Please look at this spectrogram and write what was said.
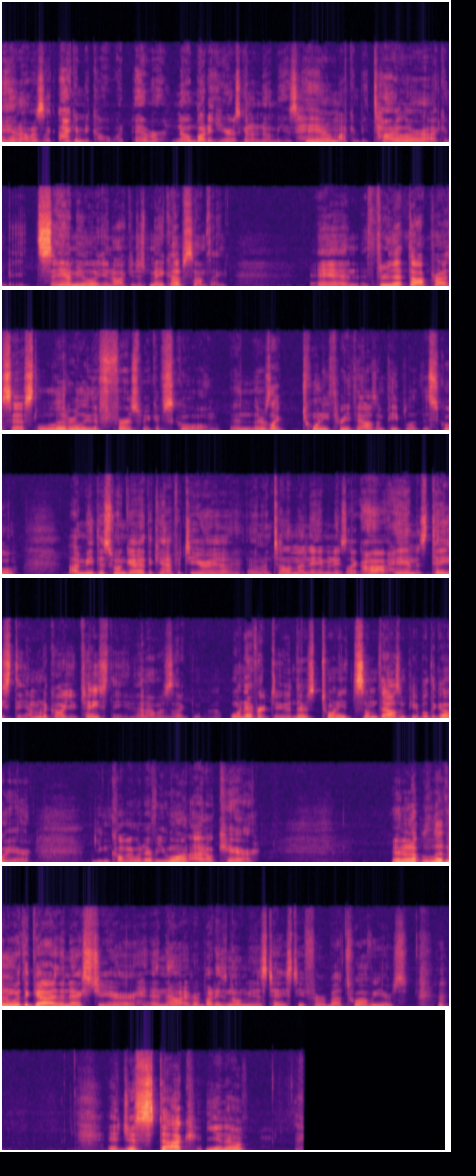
And I was like, I can be called whatever. Nobody here is going to know me as Ham. I can be Tyler. I can be Samuel. You know, I can just make up something. And through that thought process, literally the first week of school, and there's like 23,000 people at the school. I meet this one guy at the cafeteria and I tell him my name and he's like, Oh, ham is tasty. I'm going to call you tasty. And I was like, Whatever, dude. There's 20 some thousand people to go here. You can call me whatever you want. I don't care. Ended up living with the guy the next year and now everybody's known me as tasty for about 12 years. it just stuck, you know?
